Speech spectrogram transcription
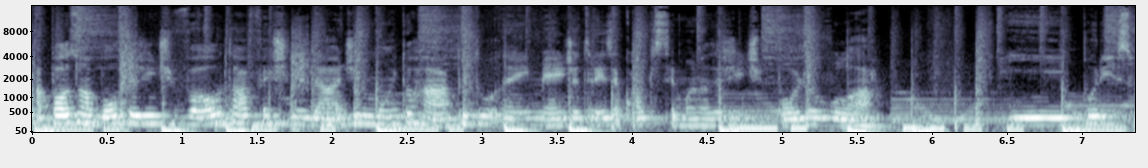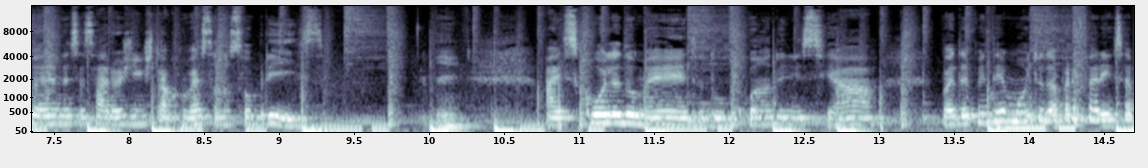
Após um aborto, a gente volta à fertilidade muito rápido, né? Em média, 3 a 4 semanas a gente pode ovular. E por isso é necessário a gente estar tá conversando sobre isso. Né? A escolha do método, quando iniciar, vai depender muito da preferência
